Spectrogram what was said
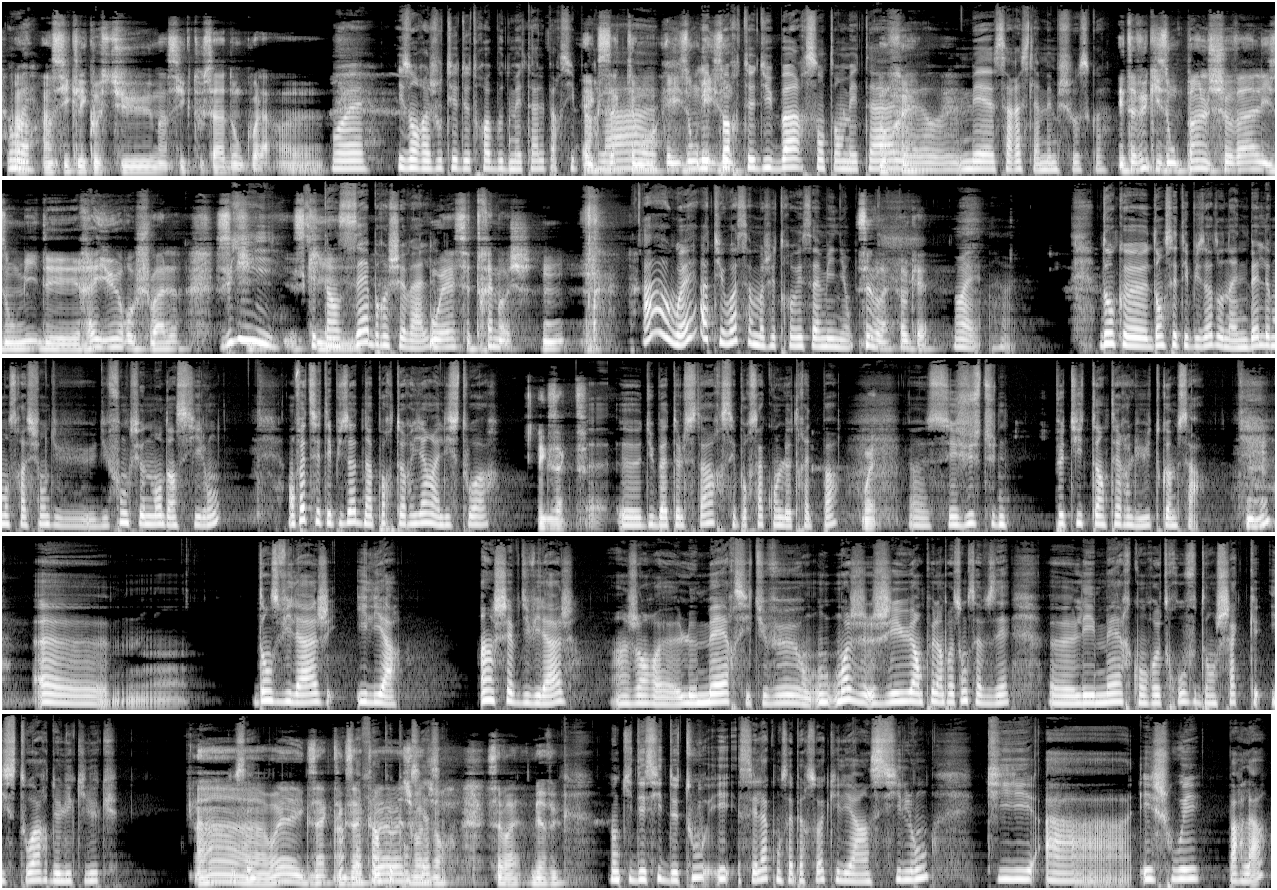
Ouais, hein, ainsi que les costumes, ainsi que tout ça. Donc voilà. euh, ouais. Ils ont rajouté deux trois bouts de métal par-ci par-là. exactement. Et ils ont. Les ils ont- portes du bar sont en métal, Ouais. euh, mais ça reste la même chose, quoi. Et t'as vu qu'ils ont peint le cheval, ils ont mis des rayures au cheval. ce Oui, qui- ce c'est qui- un zèbre cheval. Ouais, c'est très moche. Hmm. Ah ouais, ah tu vois ça, moi j'ai trouvé ça mignon. C'est vrai. Ok. Ouais. ouais. Donc euh, dans cet épisode, on a une belle démonstration du, du fonctionnement d'un silon. En fait, cet épisode n'apporte rien à l'histoire Exact. euh, du Battlestar, c'est pour ça qu'on ne le traite pas. Ouais. Euh, c'est juste une petite interlude comme ça. Mhm. Euh, dans ce village, il y a un chef du village, un genre euh, le maire, si tu veux. On- moi, j'ai eu un peu l'impression que ça faisait euh, les maires qu'on retrouve dans chaque histoire de Lucky Luke. Ah Tu sais ouais, exact, Hein, ça exact. Ouais, ouais, je vois le genre. C'est vrai, bien vu. Donc, il décide de tout, et c'est là qu'on s'aperçoit qu'il y a un Silon qui a échoué par là,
